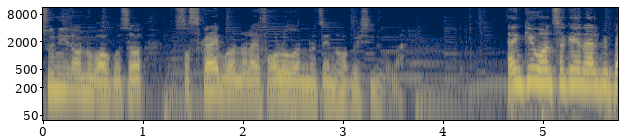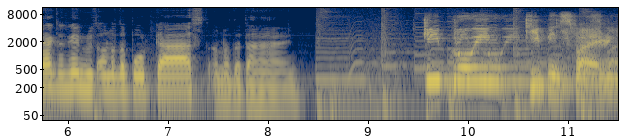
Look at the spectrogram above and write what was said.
सुनिरहनु भएको छ सब्सक्राइब गर्नलाई फलो गर्न चाहिँ नबिर्सिनु होला। Thank you once again I'll be back again with another podcast another time Keep growing, keep inspiring.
